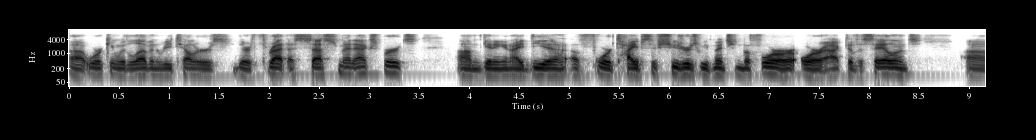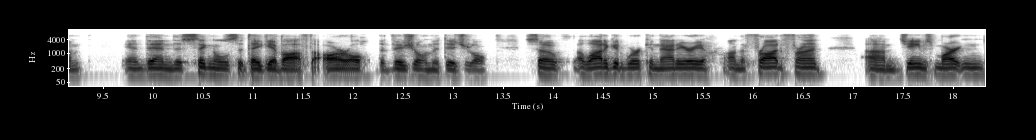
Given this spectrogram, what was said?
uh, working with 11 retailers, their threat assessment experts, um, getting an idea of four types of shooters we've mentioned before, or, or active assailants, um, and then the signals that they give off the aural, the visual, and the digital. So a lot of good work in that area. On the fraud front, um, James Martin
